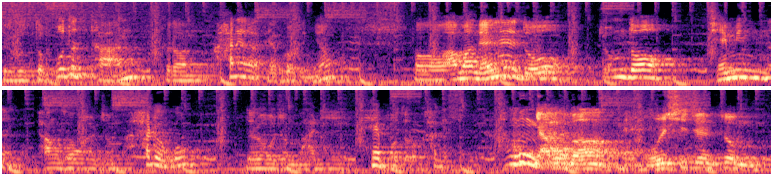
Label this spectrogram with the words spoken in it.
그리고 또 뿌듯한 그런 한 해가 됐거든요. 어, 아마 내년에도 좀 더 재밌는 방송을 좀 하려고 노력을 좀 많이 해보도록 하겠습니다. 한국 야구가 네. 올 시즌 좀,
